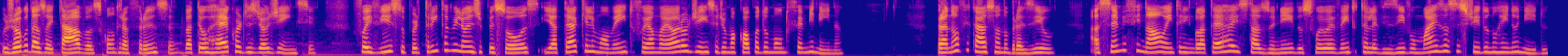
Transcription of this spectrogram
O jogo das oitavas contra a França bateu recordes de audiência. Foi visto por 30 milhões de pessoas e até aquele momento foi a maior audiência de uma Copa do Mundo feminina. Para não ficar só no Brasil, a semifinal entre Inglaterra e Estados Unidos foi o evento televisivo mais assistido no Reino Unido,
